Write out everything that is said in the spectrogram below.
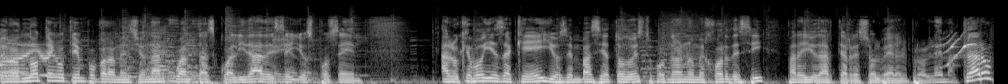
Pero no tengo tiempo para mencionar cuántas cualidades ellos poseen. A lo que voy es a que ellos, en base a todo esto, pondrán lo mejor de sí para ayudarte a resolver el problema. ¿Claro?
